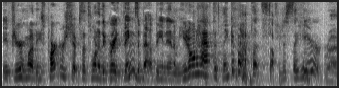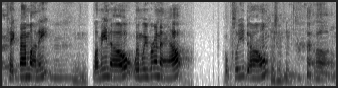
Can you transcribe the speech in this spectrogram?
if you're in one of these partnerships, that's one of the great things about being in them. You don't have to think about that stuff. You just say, here, Right. take my money. Let me know when we run out. Hopefully you don't. um,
